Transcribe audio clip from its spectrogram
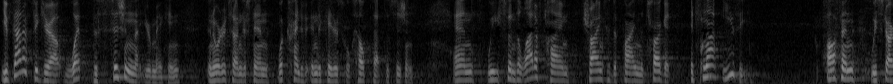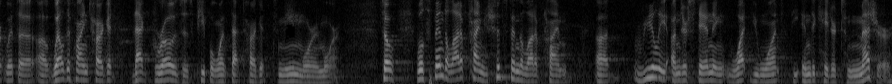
You've got to figure out what decision that you're making in order to understand what kind of indicators will help that decision. And we spend a lot of time trying to define the target. It's not easy. Often we start with a, a well defined target that grows as people want that target to mean more and more. So we'll spend a lot of time, you should spend a lot of time uh, really understanding what you want the indicator to measure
